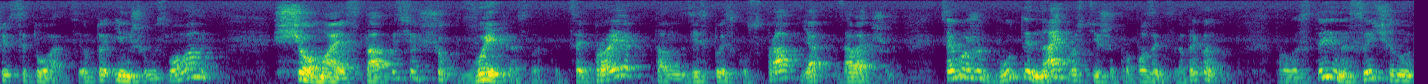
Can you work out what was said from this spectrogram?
чи ситуації. Тобто, іншими словами, що має статися, щоб викреслити цей проєкт там, зі списку справ як завершений. Це можуть бути найпростіші пропозиції. Наприклад, провести насичену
